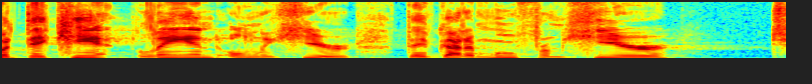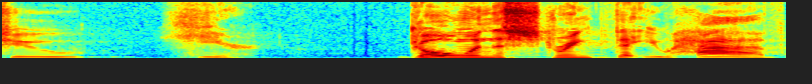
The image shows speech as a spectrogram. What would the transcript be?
But they can't land only here. They've got to move from here to here. Go in the strength that you have,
